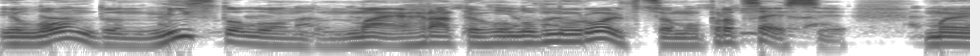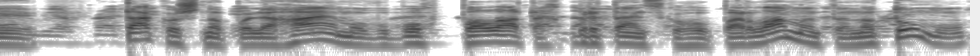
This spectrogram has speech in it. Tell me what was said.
і Лондон, місто Лондон, має грати головну роль в цьому процесі. Ми також наполягаємо в обох палатах британського парламенту на тому,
